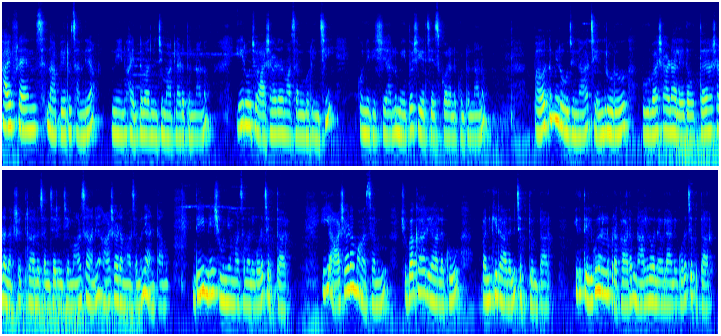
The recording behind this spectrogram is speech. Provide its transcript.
Hi friends నా పేరు సంధ్య. నేను హైదరాబాద్ నుంచి మాట్లాడుతున్నాను. ఈరోజు ఆషాఢ మాసం గురించి కొన్ని విషయాలు మీతో షేర్ చేసుకోవాలనుకుంటున్నాను. పౌర్ణమి రోజున చంద్రుడు పూర్వాషాఢ లేదా ఉత్తరాషాఢ నక్షత్రాలు సంచరించే మాసాన్ని ఆషాఢ మాసం అని అంటాము. దీన్ని శూన్యమాసం అని కూడా చెప్తారు. ఈ ఆషాఢ మాసం శుభకార్యాలకు పనికిరాదని చెప్తుంటారు. ఇది తెలుగు నెలల ప్రకారం నాలుగవ నెల అని కూడా చెబుతారు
